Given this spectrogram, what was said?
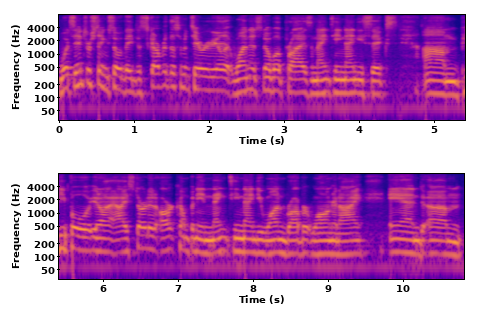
What's interesting, so they discovered this material. It won its Nobel Prize in 1996. Um, people, you know, I, I, started our company in 1991, Robert Wong and I, and um,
